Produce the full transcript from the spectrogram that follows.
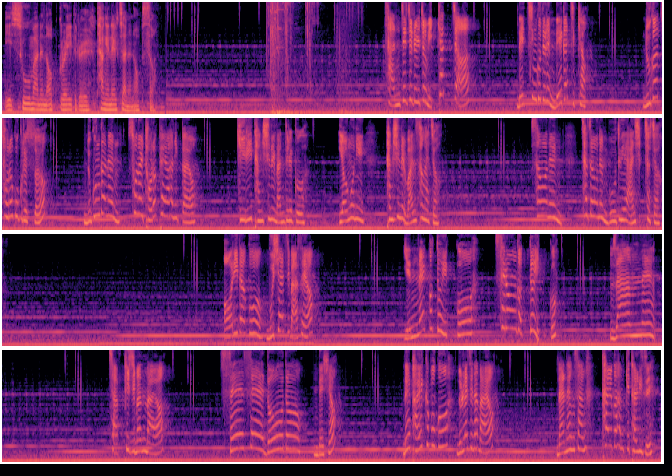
이 수많은 업그레이드를 당해낼 자는 없어. 잔재주를 좀 익혔죠. 내 친구들은 내가 지켜. 누가 저라고 그랬어요? 누군가는 손을 더럽혀야 하니까요. 길이 당신을 만들고 영혼이 당신을 완성하죠. 사원은 찾아오는 모두의 안식처죠. 어리다고 무시하지 마세요. 옛날 것도 있고 새로운 잔넨 잡히지만 마요. 세세도도 내셔 내 바이크 보고 놀라지나 마요. 난 항상 칼과 함께 달리지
